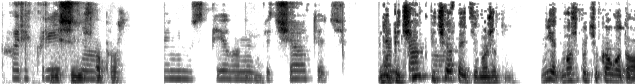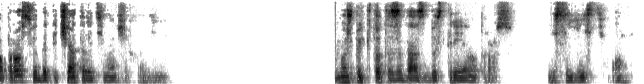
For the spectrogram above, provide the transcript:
Хари Кришна. есть вопрос. Я не успела напечатать. Ну, печат, печатайте, может... Нет, может быть, у кого-то вопрос, вы допечатывайте, Маджи Владимир. Может быть, кто-то задаст быстрее вопрос, если есть он.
